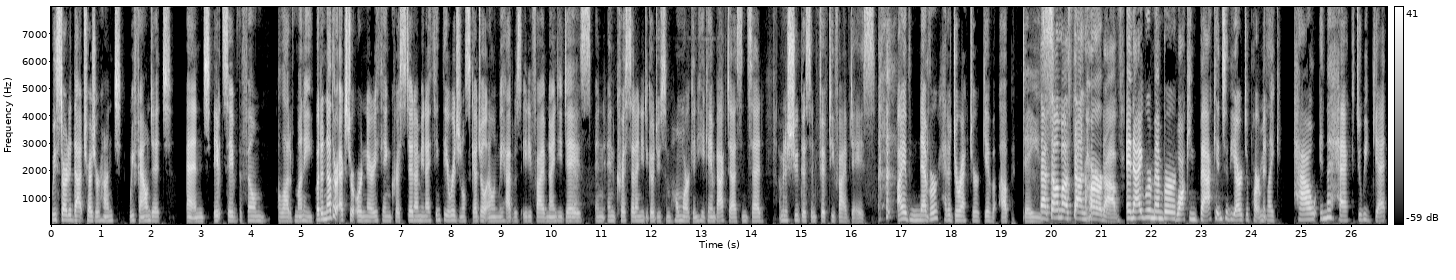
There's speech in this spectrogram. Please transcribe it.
we started that treasure hunt. We found it and it saved the film a lot of money. But another extraordinary thing Chris did, I mean, I think the original schedule, Ellen, we had was 85, 90 days. Yeah. And, and Chris said, I need to go do some homework. And he came back to us and said, I'm going to shoot this in 55 days. I have never had a director give up days. That's almost unheard of. And I remember walking back into the art department like, how in the heck do we get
